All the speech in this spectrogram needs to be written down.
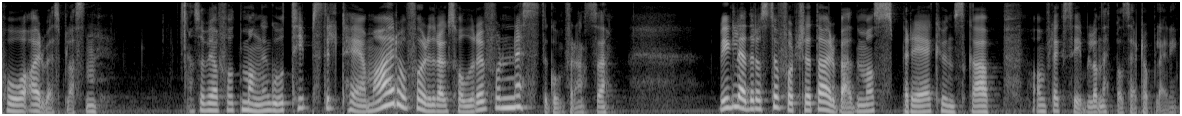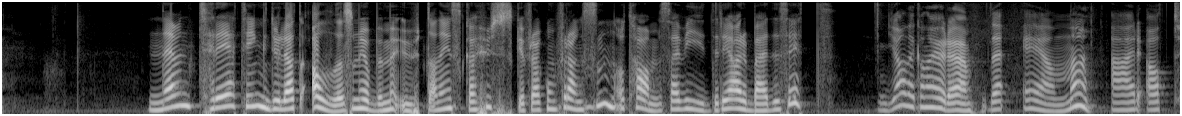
på arbeidsplassen. Så vi har fått mange gode tips til temaer og foredragsholdere for neste konferanse. Vi gleder oss til å fortsette arbeidet med å spre kunnskap om fleksibel og nettbasert opplæring. Nevn tre ting du vil at alle som jobber med utdanning skal huske fra konferansen og ta med seg videre i arbeidet sitt. Ja, det kan jeg gjøre. Det ene er at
